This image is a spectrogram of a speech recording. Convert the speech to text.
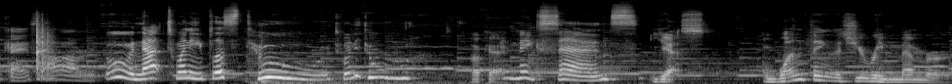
Okay, sorry. Ooh, not 20 plus 2. 22. Okay. It makes sense. Yes. One thing that you remember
